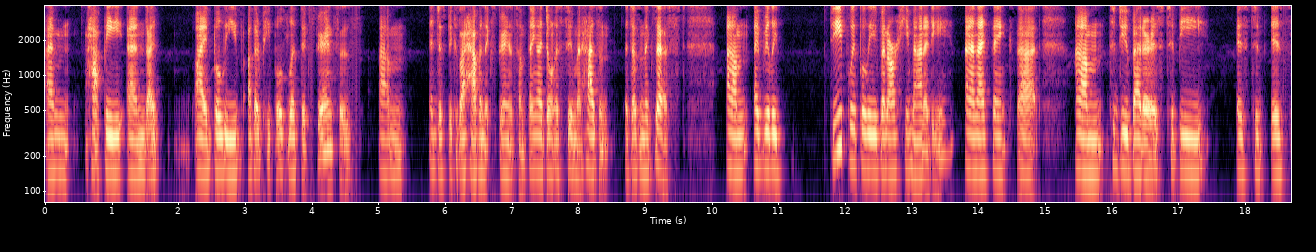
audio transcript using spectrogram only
I'm happy and I I believe other people's lived experiences. Um, and just because I haven't experienced something, I don't assume it hasn't, it doesn't exist. Um, I really deeply believe in our humanity, and I think that um, to do better is to be is to is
